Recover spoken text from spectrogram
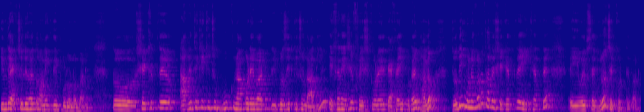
কিন্তু অ্যাকচুয়ালি হয়তো অনেক দিন পুরনো বাড়ি। তো সেক্ষেত্রে আগে থেকে কিছু বুক না করে বা ডিপোজিট কিছু না দিয়ে এখানে এসে ফ্রেশ করে দেখাই বোধহয় ভালো। যদি মনে করো তাহলে সেক্ষেত্রে এই ক্ষেত্রে এই ওয়েবসাইটগুলো চেক করতে পারো।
